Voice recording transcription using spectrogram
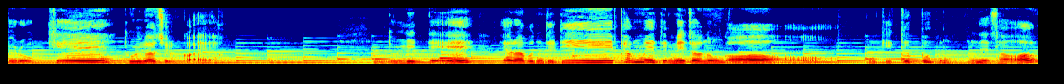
이렇게 돌려줄 거예요. 돌릴 때 여러분들이 평매듭 맺어놓은 거 어, 거기 끝부분에서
